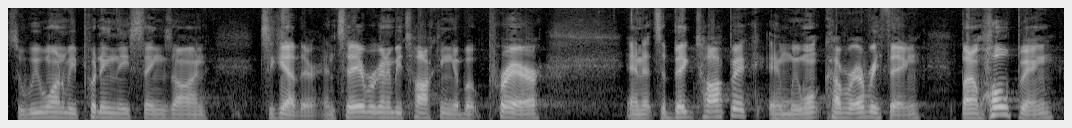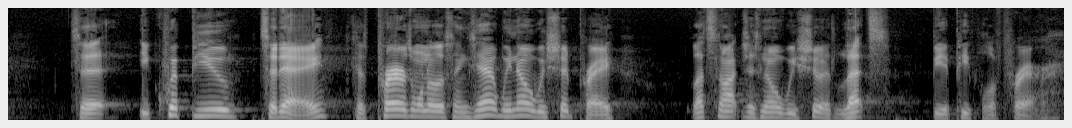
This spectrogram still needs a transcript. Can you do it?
So we want to be putting these things on together. And today we're going to be talking about prayer. And it's a big topic, and we won't cover everything. But I'm hoping to equip you today, because prayer is one of those things, yeah, we know we should pray. Let's not just know we should, let's be a people of prayer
